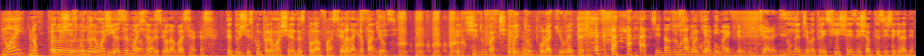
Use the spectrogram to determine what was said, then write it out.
Nu ai? Nu. Te duci și îți cumperi o mașină Eu de sunt spălat mașina de vase. spălat vase acasă. Te duci și îți cumperi o mașină de spălat vase. Dar o dacă fac eu- instalezi și după aceea... Pui dupul la chiuvetă. Ce dau drumul la Pe păr cu apă mai fierbi picioare. Nu merge, mă, trebuie să fie 60-70 de grade.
